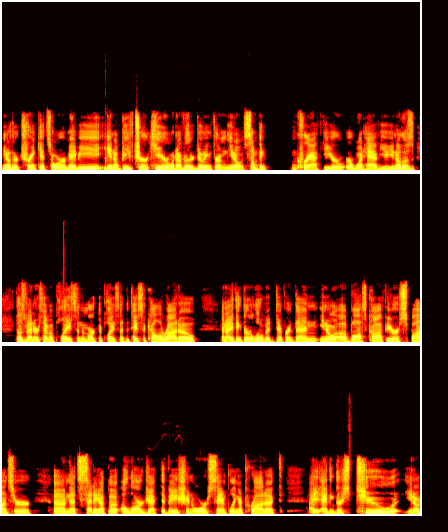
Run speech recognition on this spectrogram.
you know, their trinkets or maybe, you know, beef jerky or whatever they're doing from, you know, something crafty or or what have you. You know, those those vendors have a place in the marketplace at the Taste of Colorado. And I think they're a little bit different than, you know, a boss coffee or a sponsor um, that's setting up a, a, large activation or sampling a product. I, I, think there's two, you know,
